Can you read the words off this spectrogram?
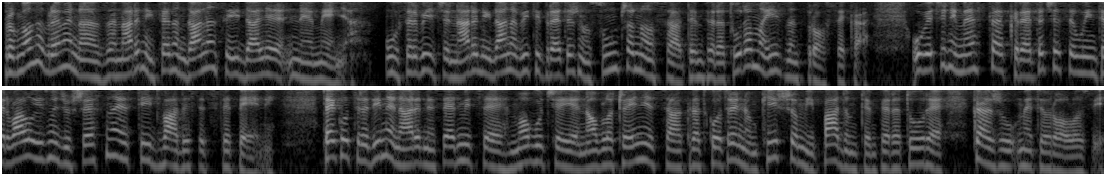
Prognoza vremena za narednih sedam dana se i dalje ne menja. U Srbiji će narednih dana biti pretežno sunčano sa temperaturama iznad proseka. U većini mesta kretaće se u intervalu između 16 i 20 stepeni. Tek od sredine naredne sedmice moguće je na oblačenje sa kratkotrenom kišom i padom temperature, kažu meteorolozi.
